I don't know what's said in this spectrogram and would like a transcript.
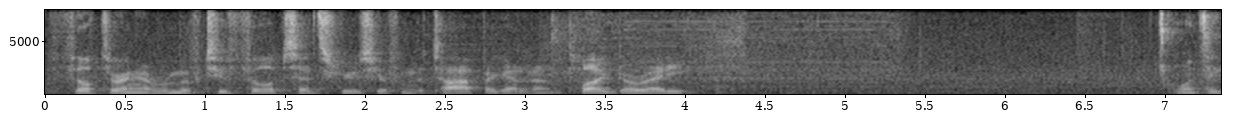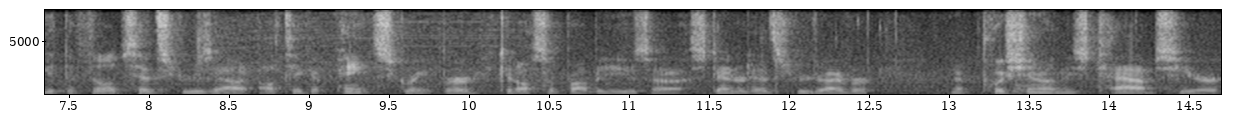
filter. I'm going to remove two Phillips head screws here from the top. I got it unplugged already. Once I get the Phillips head screws out, I'll take a paint scraper. You could also probably use a standard head screwdriver. I'm going to push in on these tabs here.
